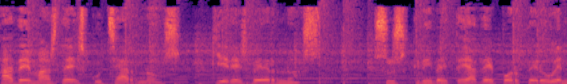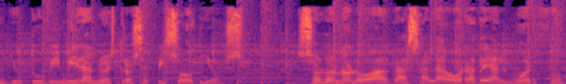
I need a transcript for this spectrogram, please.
Además de escucharnos, ¿quieres vernos? Suscríbete a Depor Perú en YouTube y mira nuestros episodios. Solo no lo hagas a la hora de almuerzo.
